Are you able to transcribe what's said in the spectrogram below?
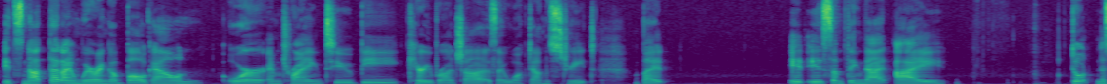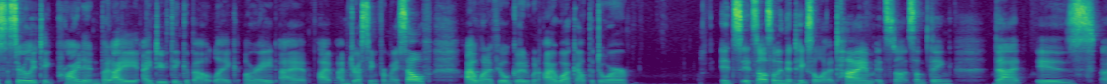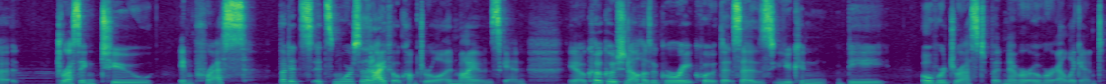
It's not that I'm wearing a ball gown or am trying to be Carrie Bradshaw as I walk down the street, but it is something that I don't necessarily take pride in, but I, I do think about like, all right, I, I I'm dressing for myself. I want to feel good when I walk out the door. It's it's not something that takes a lot of time. It's not something that is uh, dressing to impress, but it's it's more so that I feel comfortable in my own skin. You know, Coco Chanel has a great quote that says, "You can be overdressed but never over elegant.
